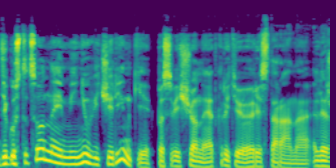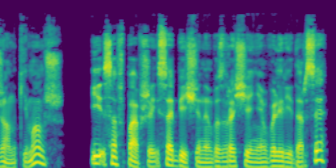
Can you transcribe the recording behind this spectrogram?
Дегустационное меню вечеринки, посвященное открытию ресторана «Лежан Кимонш», и совпавшей с обещанным возвращением Валерии Дарсе,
